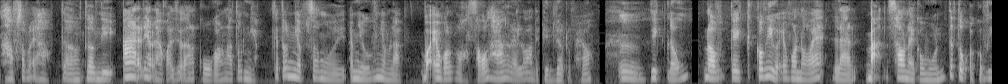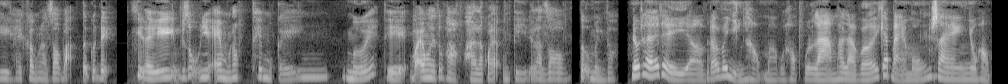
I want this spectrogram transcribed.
học xong đại học thường, thường thì ai đã đi học đại học thì sẽ cố gắng là tốt nghiệp. Cái tốt nghiệp xong rồi em nhớ không nhầm là bọn em có khoảng 6 tháng ở Đài Loan để tìm việc được phải không? Ừ, Thì đúng. đầu cái công ty của em có nói ấy, là bạn sau này có muốn tiếp tục ở công ty hay không là do bạn tự quyết định khi đấy ví dụ như em muốn học thêm một cái mới ấy, thì bọn em có thể tiếp tục học hay là quay lại công ty đấy là do tự mình thôi Nếu thế thì ờ, đối với diện học mà vừa học vừa làm hay là với các bạn muốn sang nhu học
